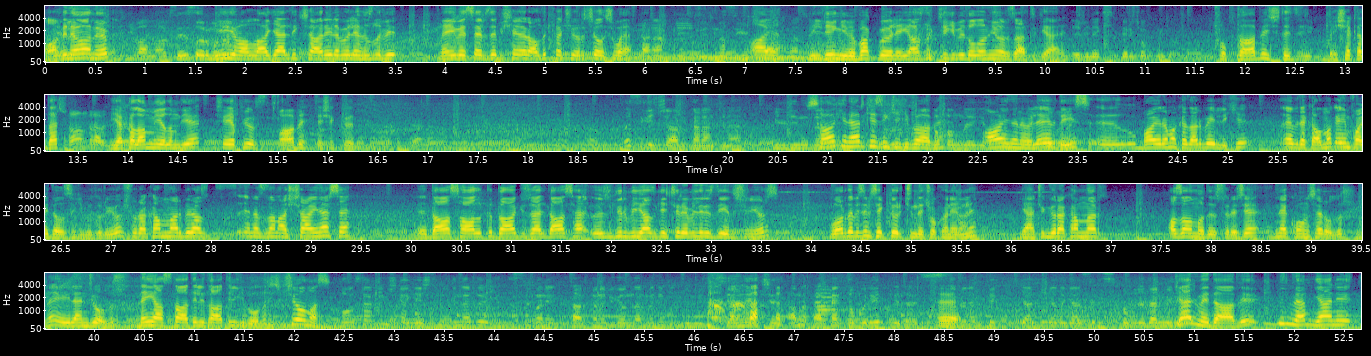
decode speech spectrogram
Abi ne var ne yok? İyi vallahi abi seni sormalı. İyi vallahi geldik çağrıyla böyle hızlı bir meyve sebze bir şeyler aldık kaçıyoruz çalışmaya. Karantina süreci nasıl geçiyor? Aynen bildiğin gibi bak böyle yazlıkçı gibi dolanıyoruz artık yani. Evin eksikleri çok muydu? Çok da abi işte 5'e kadar Tamamdır abi. yakalanmayalım diye şey yapıyoruz. Abi teşekkür ederim. Nasıl geçiyor abi karantina? Bildiğiniz Sakin herkesinki gibi abi. Aynen öyle evdeyiz. Ee, Bayrama kadar belli ki evde kalmak en faydalısı gibi duruyor. Şu rakamlar biraz en azından aşağı inerse e, daha sağlıklı, daha güzel, daha özgür bir yaz geçirebiliriz diye düşünüyoruz. Bu arada bizim sektör için de çok önemli. Yani çünkü rakamlar azalmadığı sürece ne konser olur, ne eğlence olur, ne yaz tatili tatil gibi olur. Hiçbir şey olmaz. Konser demişken geçtiğimiz günlerde Yıldız Tilbe hani Tarkan'a bir göndermede bulundu müzisyenler için ama Tarkan kabul etmedi. Size Evet. böyle bir teklif geldi ya da gelse de siz kabul eder miydiniz? Gelmedi abi. Bilmem yani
